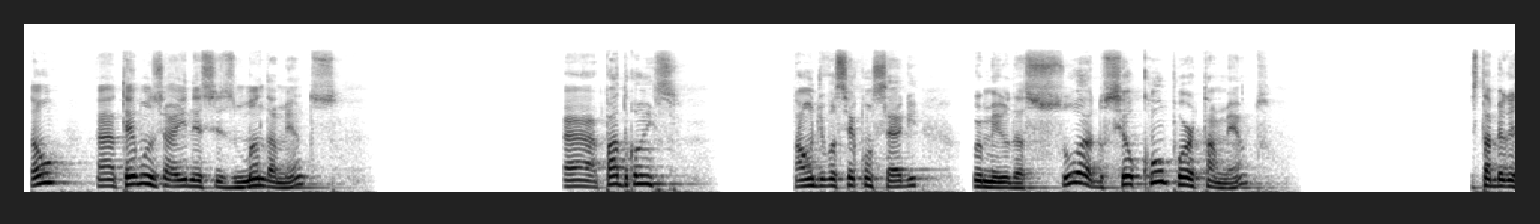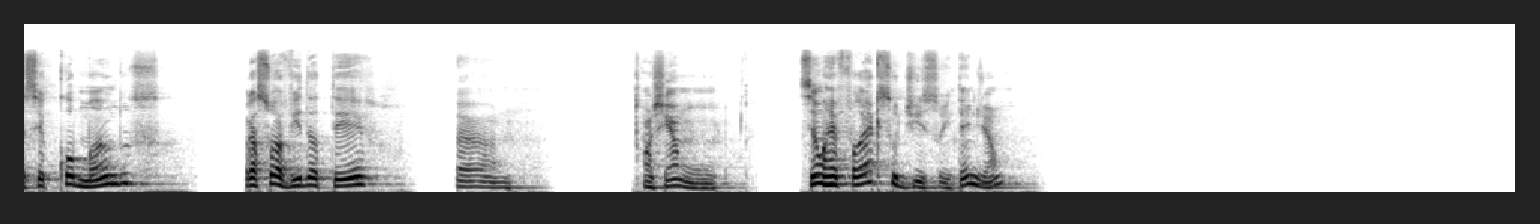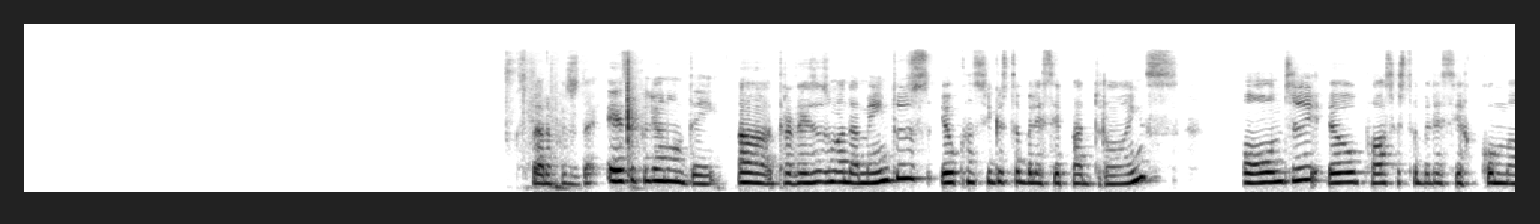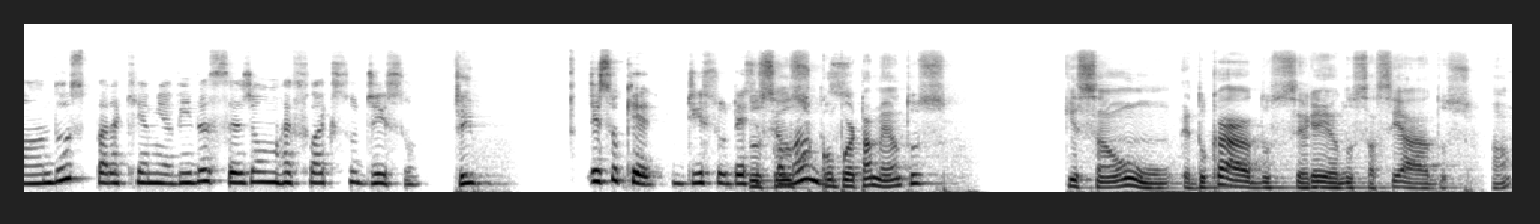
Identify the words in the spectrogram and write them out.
Então, uh, temos aí nesses mandamentos uh, padrões, onde você consegue, por meio da sua, do seu comportamento, estabelecer comandos para sua vida ter uh, assim, um, ser um reflexo disso, entende? Espera, professor. Esse que eu não dei. Ah, através dos mandamentos, eu consigo estabelecer padrões onde eu posso estabelecer comandos para que a minha vida seja um reflexo disso. Sim. Disso o quê? Disso, desses Dos seus comandos? comportamentos que são educados, serenos, saciados. Ó.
